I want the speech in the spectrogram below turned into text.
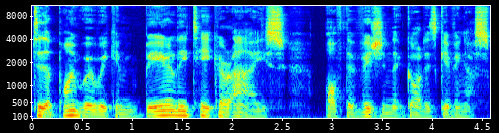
to the point where we can barely take our eyes off the vision that God is giving us.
